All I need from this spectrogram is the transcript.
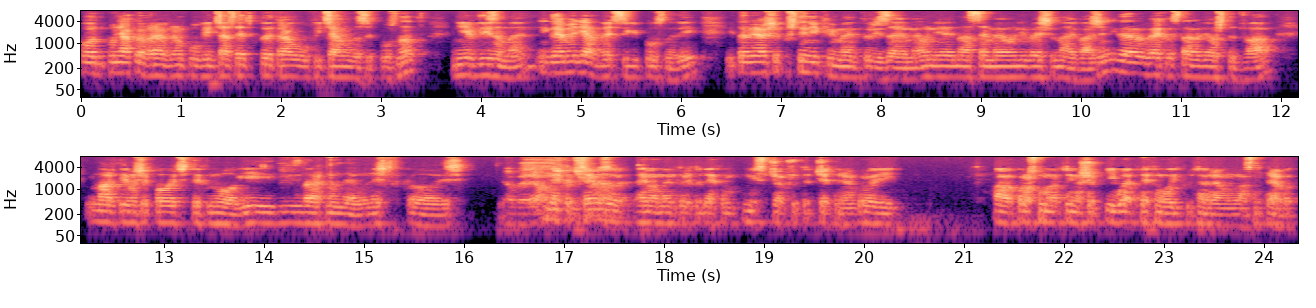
по, по някое време, примерно половин час след като е трябвало официално да се пуснат, ние влизаме и гледаме, да, вече са ги пуснали. И той нямаше почти никакви ментори за ML. Ние една с ML ни беше най-важен. И гледаме, бяха останали още два. И Марта имаше повече технологии и ги избрахме него. Нещо такова беше. Абе, реално, Не, цяло почти за ема менторите бяха, мисля, че общо 4 на брой и а, просто Марто имаше и веб технологии, които реално на нас ни трябват.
